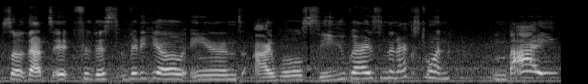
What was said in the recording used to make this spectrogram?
so that's it for this video, and I will see you guys in the next one. Bye!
